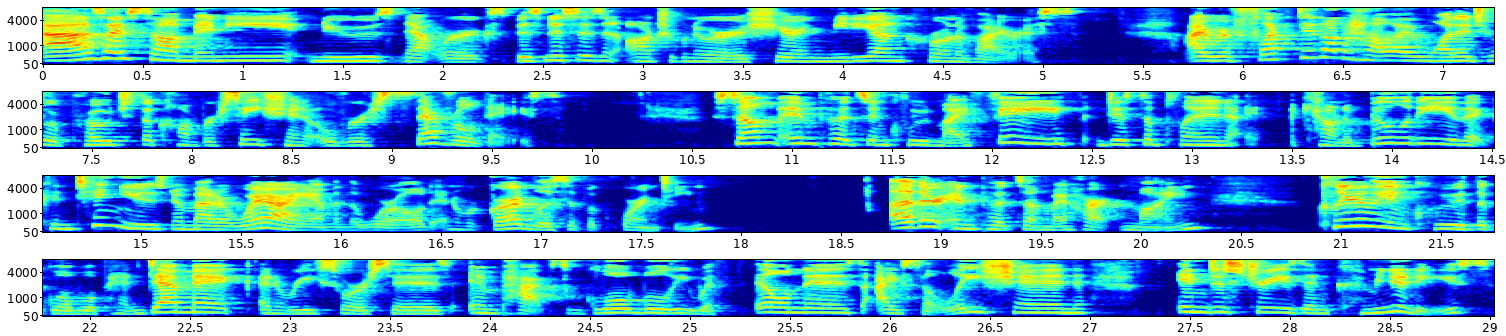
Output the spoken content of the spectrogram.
As I saw many news networks, businesses, and entrepreneurs sharing media on coronavirus, I reflected on how I wanted to approach the conversation over several days. Some inputs include my faith, discipline, accountability that continues no matter where I am in the world and regardless of a quarantine. Other inputs on my heart and mind clearly include the global pandemic and resources, impacts globally with illness, isolation, industries, and communities,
